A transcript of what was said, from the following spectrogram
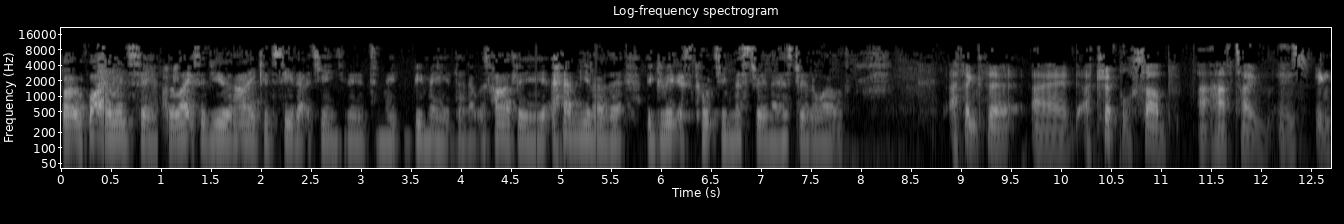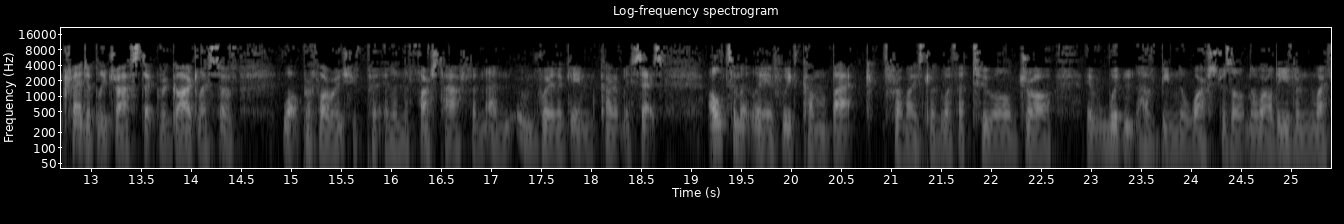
but what I would say, if I the mean, likes of you and I could see that a change needed to make, be made, then it was hardly um, you know the the greatest coaching mystery in the history of the world. I think that uh, a triple sub at halftime is incredibly drastic, regardless of what performance you've put in in the first half and, and where the game currently sits. Ultimately, if we'd come back from Iceland with a two-all draw, it wouldn't have been the worst result in the world, even with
